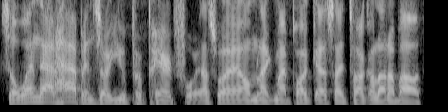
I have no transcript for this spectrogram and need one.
so when that happens, are you prepared for it? That's why I'm like my podcast. I talk a lot about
